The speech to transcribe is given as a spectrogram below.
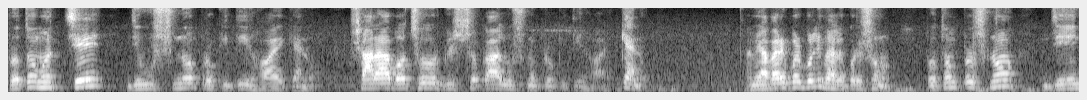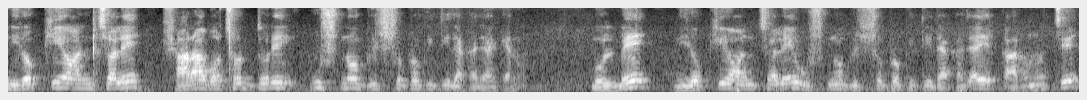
প্রথম হচ্ছে যে উষ্ণ প্রকৃতির হয় কেন? সারা বছর গ্রীষ্মকাল উষ্ণ প্রকৃতির হয়। কেন? আমি আবার একবার বলি, ভালো করে শোনো। প্রথম প্রশ্ন, যে নিরক্ষীয় অঞ্চলে সারা বছর ধরে উষ্ণ গ্রীষ্ম প্রকৃতি দেখা যায় কেন? বলবে, নিরক্ষীয় অঞ্চলে উষ্ণ গ্রীষ্ম প্রকৃতি দেখা যায় এর কারণ হচ্ছে,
